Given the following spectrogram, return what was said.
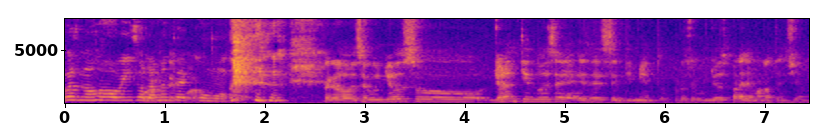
Pues no hobby, solamente deporte. como... Pero según yo, so- yo no entiendo ese, ese sentimiento, pero según yo es para llamar la atención.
